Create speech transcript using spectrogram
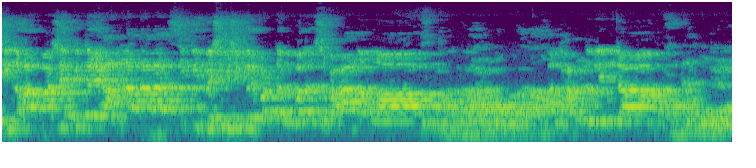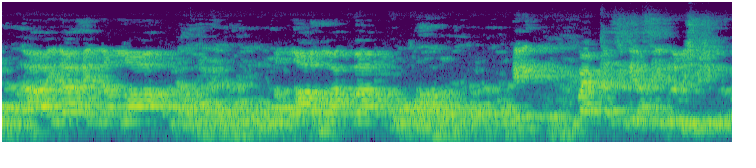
জিলহাব মাসের ভিতরে আল্লাহ এই কয়েকটা জিকির আছে, এগুলো বেশি বেশি করব।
